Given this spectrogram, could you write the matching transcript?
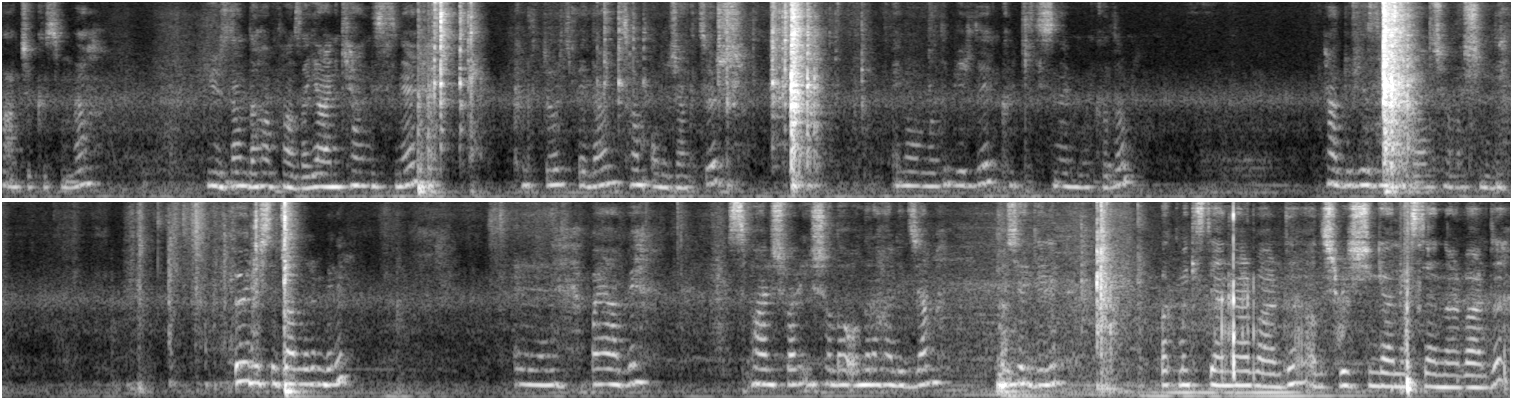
Kalça kısmında yüzden daha fazla. Yani kendisine 44 beden tam olacaktır. En olmadı bir de 42'sine bir bakalım. Ha dur yazayım gerçi ama şimdi. Öyle işte canlarım benim. Ee, bayağı bir sipariş var. İnşallah onları halledeceğim. İçeri gelip bakmak isteyenler vardı. Alışveriş için gelmek isteyenler vardı.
